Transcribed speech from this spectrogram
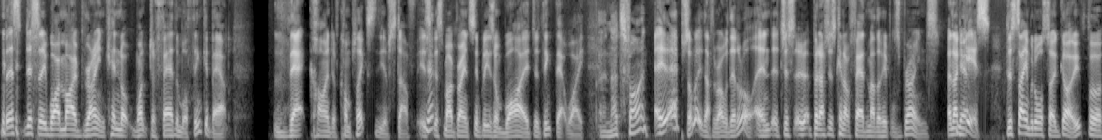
that's necessarily why my brain cannot want to fathom or think about that kind of complexity of stuff. Is Yeah. because my brain simply isn't wired to think that way. And that's fine. Absolutely nothing wrong with that at all. And it just, uh, but I just cannot fathom other people's brains. And I Yeah. guess the same would also go for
